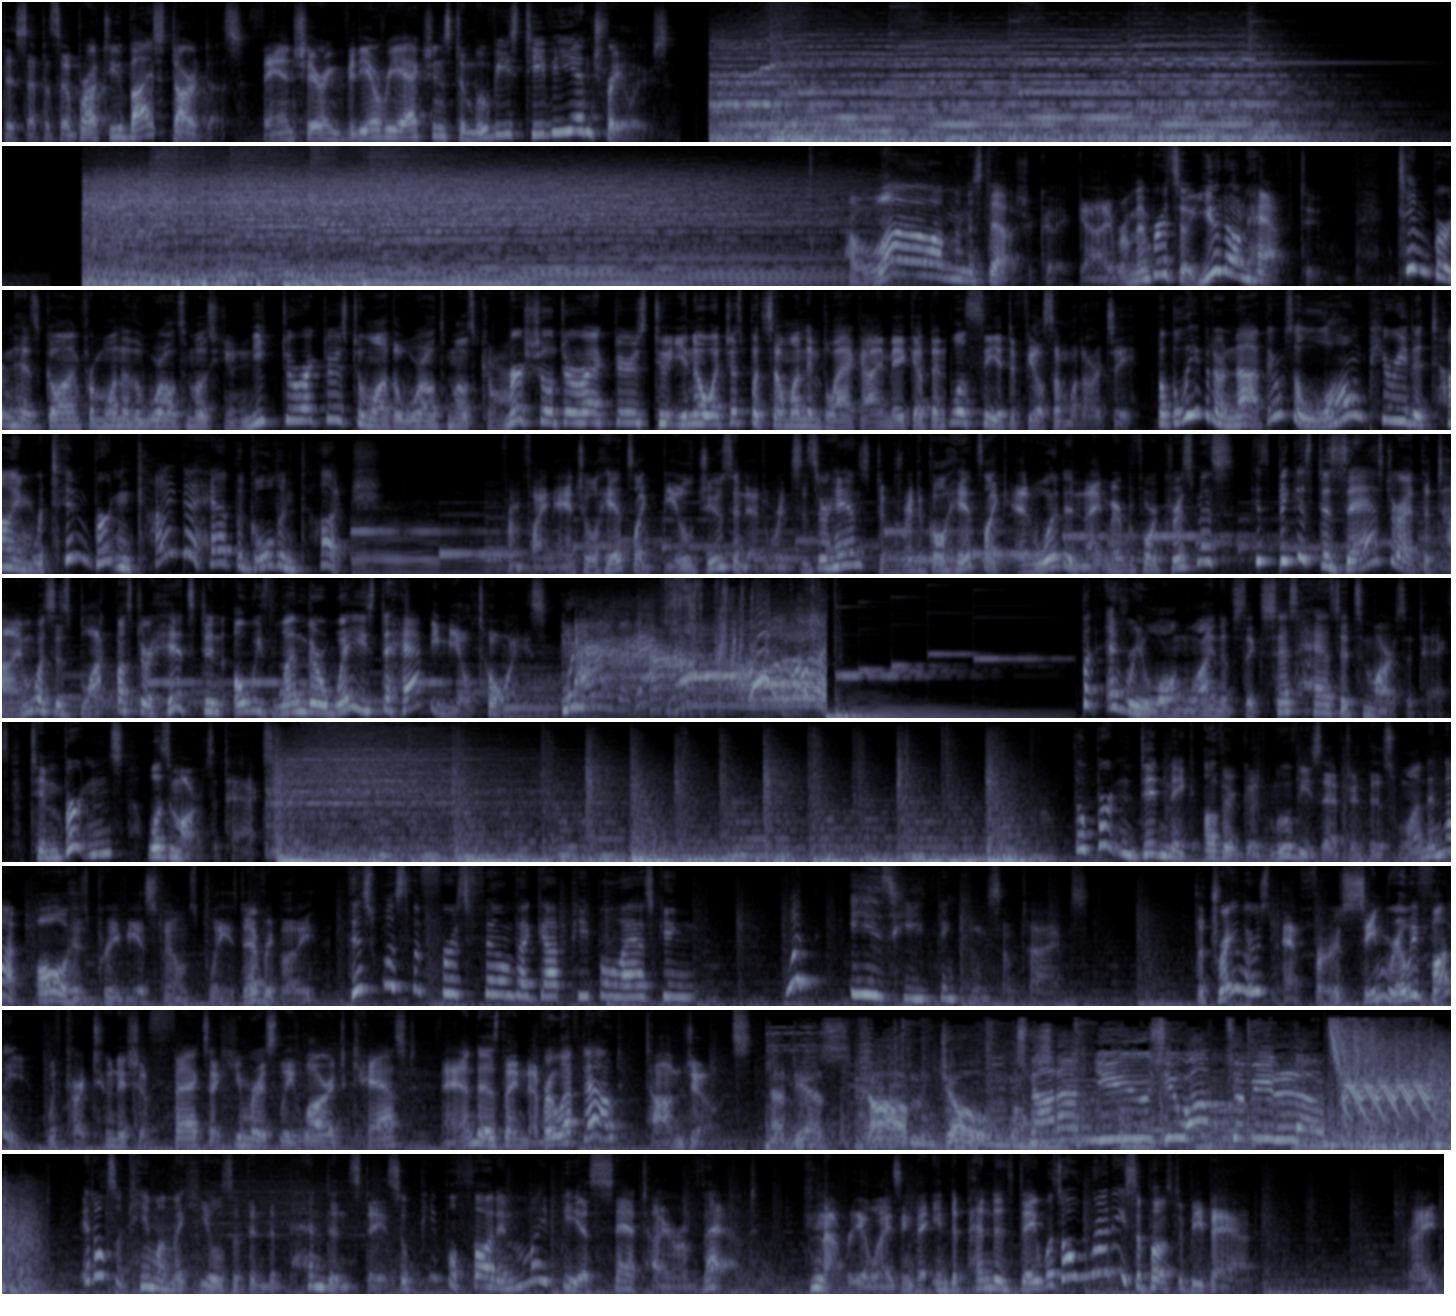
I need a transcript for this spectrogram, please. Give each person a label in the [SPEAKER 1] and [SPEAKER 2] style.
[SPEAKER 1] This episode brought to you by Stardust, fans sharing video reactions to movies, TV, and trailers. Hello, I'm the Nostalgia Critic. I remember it so you don't have to. Tim Burton has gone from one of the world's most unique directors to one of the world's most commercial directors to, you know what, just put someone in black eye makeup and we'll see it to feel somewhat artsy. But believe it or not, there was a long period of time where Tim Burton kinda had the golden touch. From financial hits like Beetlejuice and Edward Scissorhands to critical hits like Ed Wood and Nightmare Before Christmas, his biggest disaster at the time was his blockbuster hits didn't always lend their ways to Happy Meal toys. Every long line of success has its Mars attacks. Tim Burton's was Mars Attacks. Though Burton did make other good movies after this one, and not all his previous films pleased everybody, this was the first film that got people asking, what is he thinking sometimes? The trailers, at first, seem really funny, with cartoonish effects, a humorously large cast, and as they never left out, Tom Jones.
[SPEAKER 2] And yes, Tom Jones.
[SPEAKER 3] It's not unusual to be loved.
[SPEAKER 1] It also came on the heels of Independence Day, so people thought it might be a satire of that. Not realizing that Independence Day was already supposed to be bad. Right?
